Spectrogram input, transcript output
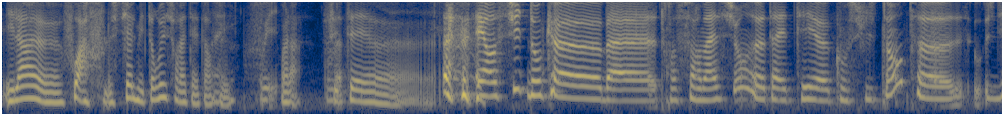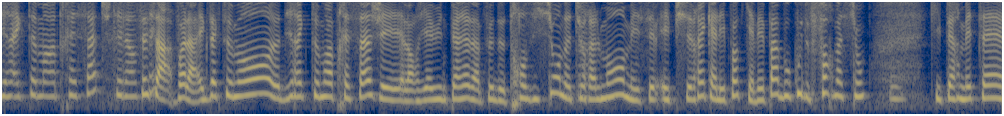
Et là, euh, le ciel m'est tombé sur la tête un ouais. peu. Oui. Voilà. C'était. Euh... et ensuite, donc, euh, bah, transformation, euh, tu as été consultante. Euh, directement après ça, tu t'es lancée? C'est ça, voilà, exactement. Directement après ça, j'ai. Alors, il y a eu une période un peu de transition, naturellement, mais et puis c'est vrai qu'à l'époque, il n'y avait pas beaucoup de formation mmh. qui permettait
